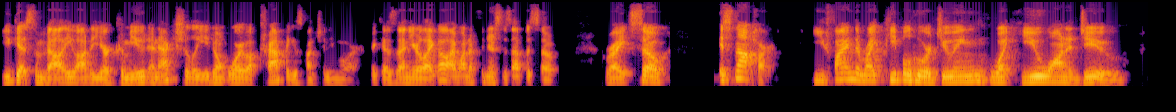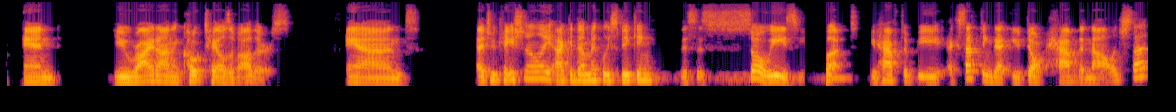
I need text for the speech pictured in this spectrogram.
you get some value out of your commute and actually you don't worry about traffic as much anymore because then you're like oh i want to finish this episode right so it's not hard you find the right people who are doing what you want to do and you ride on the coattails of others and educationally academically speaking this is so easy but you have to be accepting that you don't have the knowledge set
